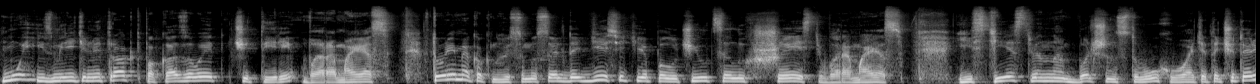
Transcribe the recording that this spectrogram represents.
мой измерительный тракт показывает 4 ВРМС. В то время как на SMSL D10 я получил целых 6 ВРМС. Естественно, большинству хватит и 4,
